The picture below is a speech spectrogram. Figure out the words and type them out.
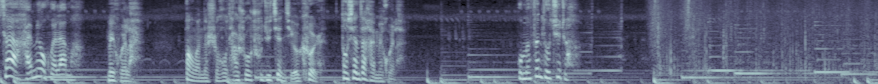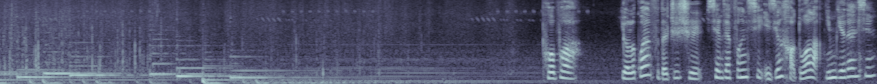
小雅还没有回来吗？没回来。傍晚的时候，他说出去见几个客人，到现在还没回来。我们分头去找。婆婆，有了官府的支持，现在风气已经好多了，您别担心。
